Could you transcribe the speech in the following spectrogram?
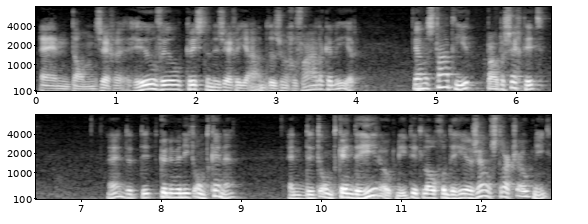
En dan zeggen heel veel christenen zeggen, ja, dat is een gevaarlijke leer. Ja, dat staat hier, Paulus zegt dit. dit, dit kunnen we niet ontkennen. En dit ontkent de Heer ook niet. Dit logen de Heer zelf straks ook niet.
